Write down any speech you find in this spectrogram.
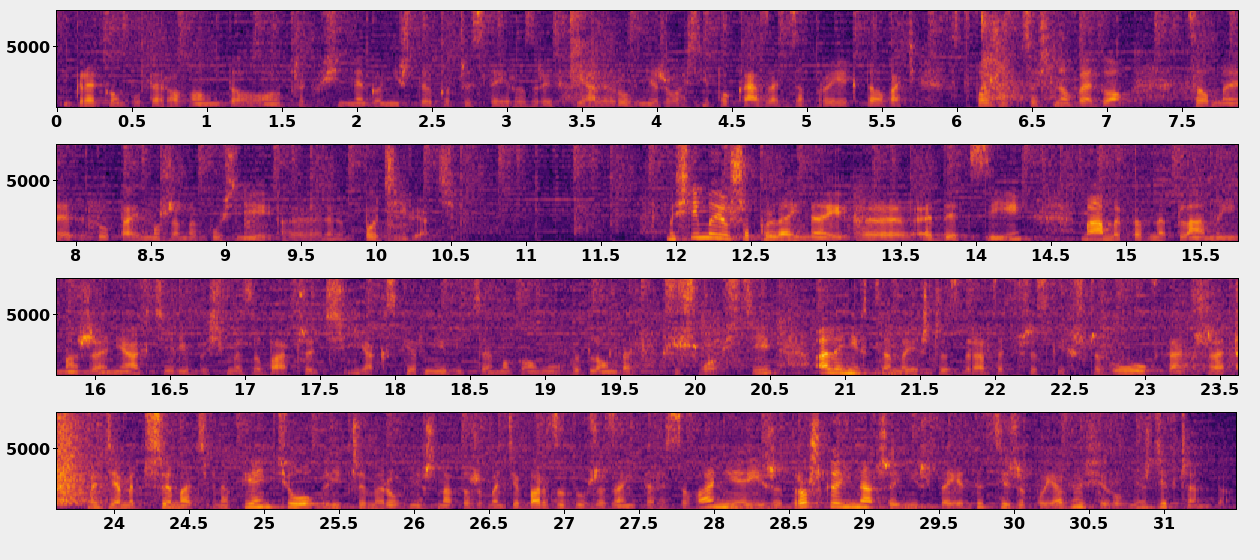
grę komputerową do czegoś innego niż tylko czystej rozrywki, ale również właśnie pokazać, zaprojektować, stworzyć coś nowego, co my tutaj możemy później podziwiać. Myślimy już o kolejnej e, edycji. Mamy pewne plany i marzenia. Chcielibyśmy zobaczyć, jak Skierniewice mogą wyglądać w przyszłości, ale nie chcemy jeszcze zdradzać wszystkich szczegółów, także będziemy trzymać w napięciu. Liczymy również na to, że będzie bardzo duże zainteresowanie i że troszkę inaczej niż w tej edycji, że pojawią się również dziewczęta.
